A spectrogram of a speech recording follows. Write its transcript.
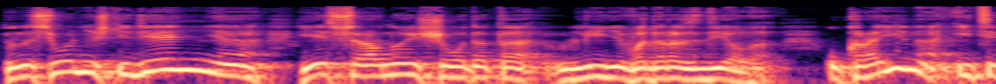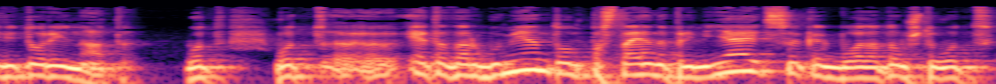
Но на сегодняшний день э, есть все равно еще вот эта линия водораздела Украина и территории НАТО. Вот, вот э, этот аргумент, он постоянно применяется, как бы вот о том, что вот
